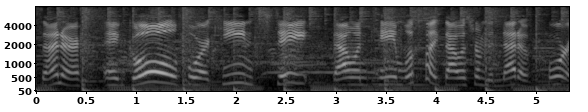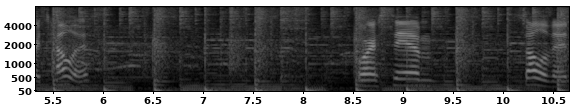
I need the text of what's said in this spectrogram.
center and goal for Keene State. That one came, looks like that was from the net of Coratellis. Or Sam Sullivan.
